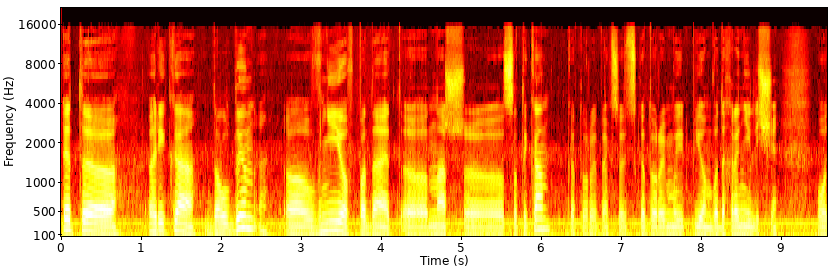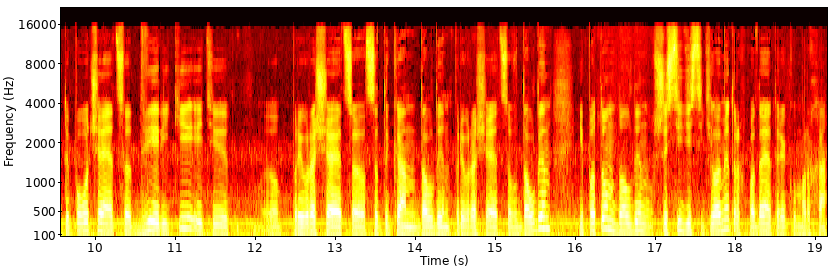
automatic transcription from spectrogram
Это река Долдын, э, в нее впадает наш Сатыкан, который, так сказать, с которой мы пьем водохранилище. Вот, и получается две реки эти превращаются, Сатыкан, Долдын превращается в Долдын, и потом Долдын в 60 километрах впадает в реку Марха.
